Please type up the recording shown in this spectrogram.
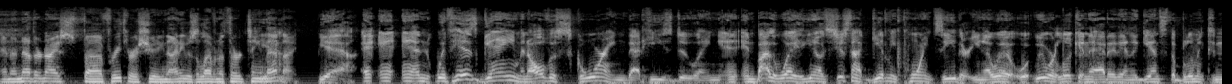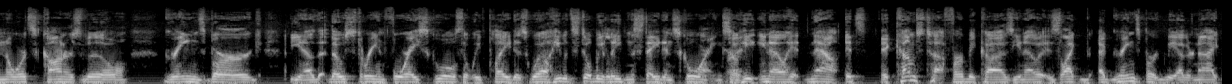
and another nice uh, free throw shooting night. He was 11 to 13 yeah. that night. Yeah, and, and, with his game and all the scoring that he's doing, and, and, by the way, you know, it's just not give me points either. You know, we, we were looking at it, and against the Bloomington Norths, Connersville, Greensburg, you know, th- those three and four A schools that we've played as well, he would still be leading the state in scoring. So right. he, you know, it, now it's it comes tougher because you know it's like at Greensburg the other night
